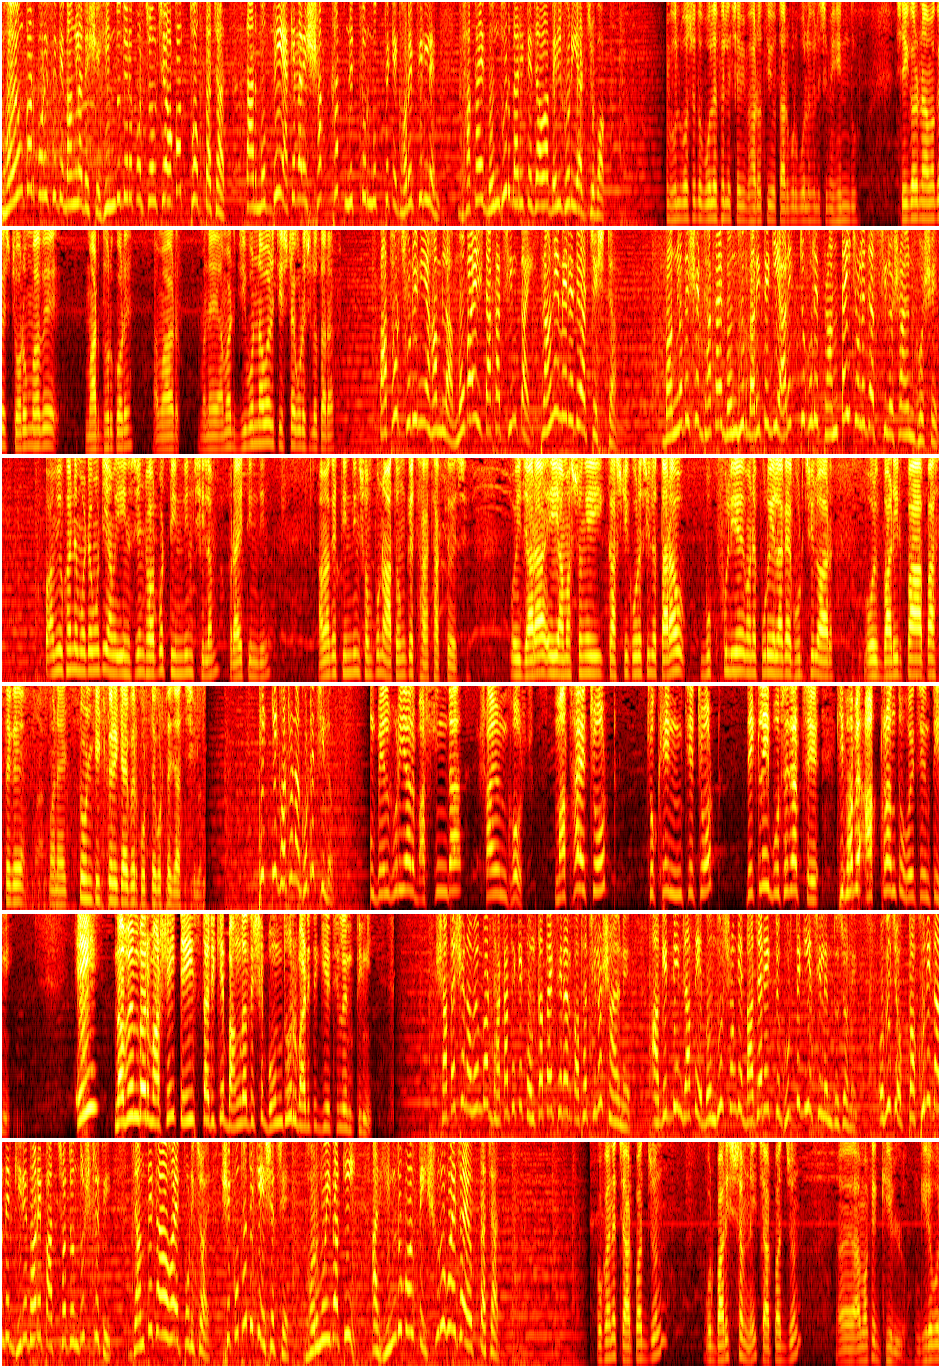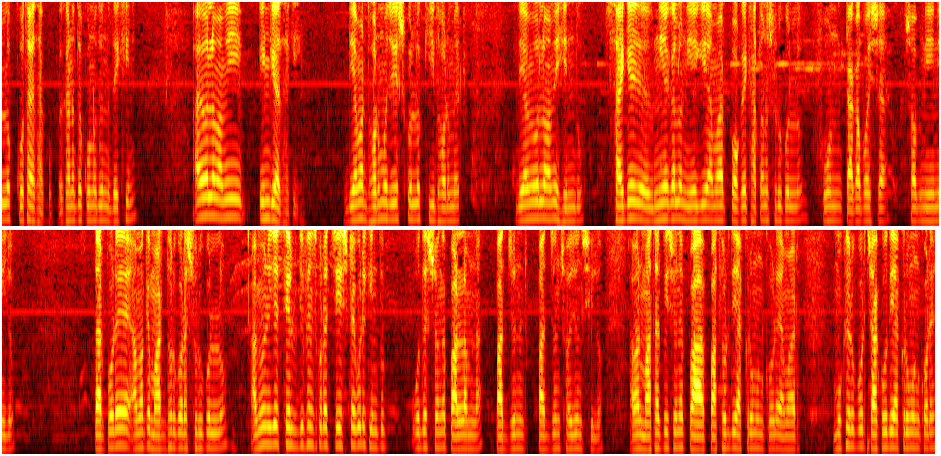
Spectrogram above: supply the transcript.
ভয়ঙ্কর পরিস্থিতি বাংলাদেশে। হিন্দুদের ওপর চলছে অকথ্য অত্যাচার। তার মধ্যেই একেবারে সাক্ষাৎ মৃত্যুর মুখ থেকে ঘরে ফিরলেন ঢাকায় বন্ধুর বাড়িতে যাওয়া বেলঘরিয়ার যুবক। ভুলবশত বলে ফেলেছি আমি ভারতীয় তারপর বলে ফেলেছি আমি হিন্দু। সেই কারণে আমাকে চরমভাবে মারধর করে। আমার মানে আমার জীবন নেওয়ার চেষ্টা করেছিল তারা। পাথর ছুরি নিয়ে হামলা মোবাইল টাকা ছিনতাই প্রাণে মেরে দেওয়ার চেষ্টা। বাংলাদেশের ঢাকায় বন্ধুর বাড়িতে গিয়ে আরেকটু হলে প্রাণটাই চলে যাচ্ছিল সায়ন ঘোষের। আমি ওখানে মোটামুটি আমি ইনসিডেন্ট হওয়ার পর তিন দিন ছিলাম প্রায় তিন দিন। আমাকে তিন দিন সম্পূর্ণ আতঙ্কে থা- থাকতে হয়েছে। ওই যারা এই আমার সঙ্গে এই কাজটি করেছিল তারাও বুক ফুলিয়ে মানে পুরো এলাকায় ঘুরছিল আর ওই বাড়ির পা পাশ থেকে মানে টোন টিটকারি টাইপের করতে করতে যাচ্ছিল। ঠিক কি ঘটনা ঘটেছিল? বেলঘরিয়ার বাসিন্দা সায়ন ঘোষ মাথায় চোট চোখের নিচে চোট দেখলেই বোঝা যাচ্ছে কীভাবে আক্রান্ত হয়েছেন তিনি। এই নভেম্বর মাসেই তেইশ তারিখে বাংলাদেশে বন্ধুর বাড়িতে গিয়েছিলেন তিনি। সাতাশে নভেম্বর ঢাকা থেকে কলকাতায় ফেরার কথা ছিল সায়নের। আগের দিন রাতে বন্ধুর সঙ্গে বাজারে একটু ঘুরতে গিয়েছিলেন দুজনে। অভিযোগ তখনই তাদের ঘিরে ধরে পাঁচ ছজন দুষ্কৃতী। জানতে চাওয়া হয় পরিচয় সে কোথা থেকে এসেছে? ধর্মই বা কি? আর হিন্দু বলতেই শুরু হয়ে যায় অত্যাচার। ওখানে চার পাঁচজন ওর বাড়ির সামনেই চার পাঁচজন আমাকে ঘিরলো। ঘিরে বলল কোথায় থাকো? এখানে তো কোনোদিন দেখিনি। আমি বললাম, আমি ইন্ডিয়া থাকি। দিয়ে আমার ধর্ম জিজ্ঞেস করল, কি ধর্মের? দিয়ে আমি বললাম, আমি হিন্দু। সাইডে নিয়ে গেল, নিয়ে গিয়ে আমার পকেট হাতানো শুরু করল, ফোন, টাকা পয়সা সব নিয়ে নিল। তারপরে আমাকে মারধর করা শুরু করল। আমিও নিজে সেলফ ডিফেন্স করার চেষ্টা করি, কিন্তু ওদের সঙ্গে পারলাম না। পাঁচজন পাঁচজন, ছয়জন ছিল। আমার মাথার পিছনে পাথর দিয়ে আক্রমণ করে, আমার মুখের উপর চাকু দিয়ে আক্রমণ করে।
